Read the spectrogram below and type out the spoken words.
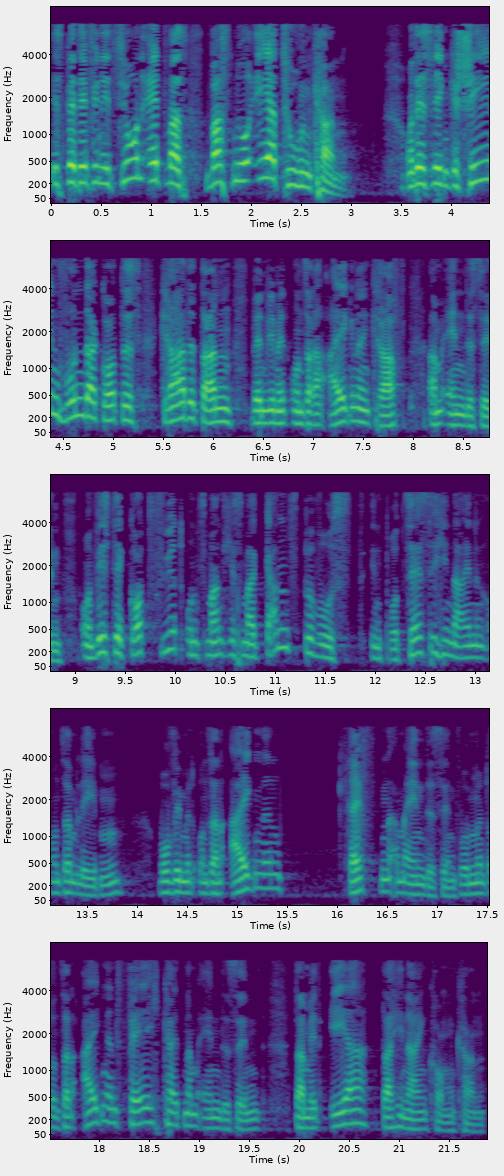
Ist per Definition etwas, was nur er tun kann. Und deswegen geschehen Wunder Gottes gerade dann, wenn wir mit unserer eigenen Kraft am Ende sind. Und wisst ihr, Gott führt uns manches Mal ganz bewusst in Prozesse hinein in unserem Leben, wo wir mit unseren eigenen Kräften am Ende sind, wo wir mit unseren eigenen Fähigkeiten am Ende sind, damit er da hineinkommen kann.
